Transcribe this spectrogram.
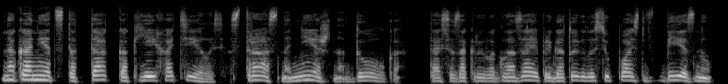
Наконец-то так, как ей хотелось, страстно, нежно, долго. Тася закрыла глаза и приготовилась упасть в бездну,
